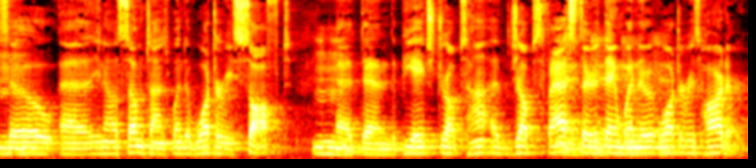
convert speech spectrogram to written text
So uh, you know sometimes when the water is soft. Uh, then the pH drops ha- uh, drops faster Mm-hmm. yeah, than when yeah, the yeah. Mm-hmm, water is harder.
